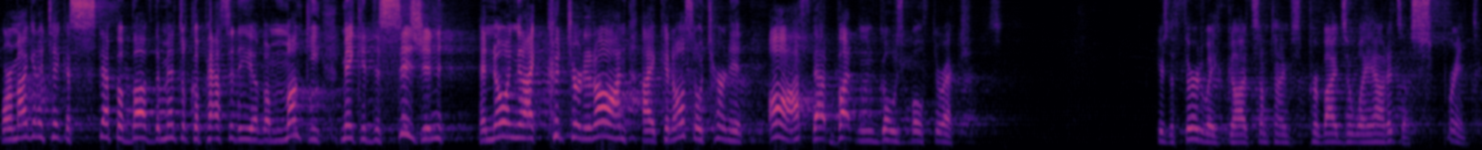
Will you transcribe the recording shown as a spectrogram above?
Or am I going to take a step above the mental capacity of a monkey, make a decision, and knowing that I could turn it on, I can also turn it off? That button goes both directions. Here's the third way God sometimes provides a way out it's a sprint.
